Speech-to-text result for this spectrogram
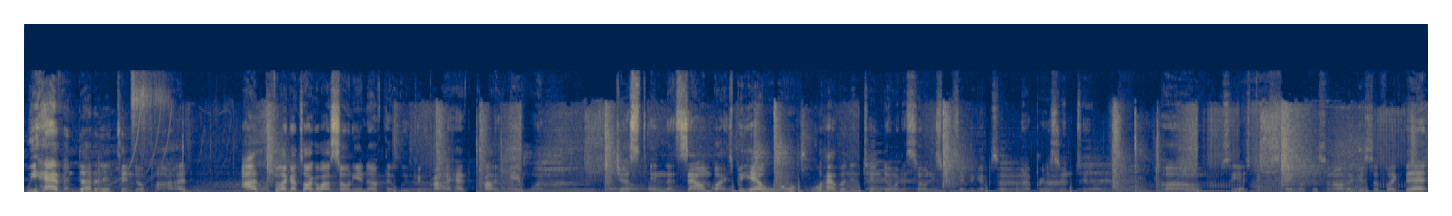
We haven't done a Nintendo pod. I feel like I talk about Sony enough that we could probably have probably made one just in the sound bites. But yeah, we'll we'll have a Nintendo and a Sony specific episode coming up pretty soon too. Um, so yeah, stick, stay with us and all that good stuff like that.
